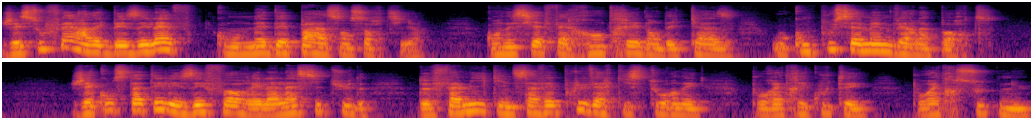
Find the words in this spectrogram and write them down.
J'ai souffert avec des élèves qu'on n'aidait pas à s'en sortir, qu'on essayait de faire rentrer dans des cases ou qu'on poussait même vers la porte. J'ai constaté les efforts et la lassitude de familles qui ne savaient plus vers qui se tourner pour être écoutées, pour être soutenues,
